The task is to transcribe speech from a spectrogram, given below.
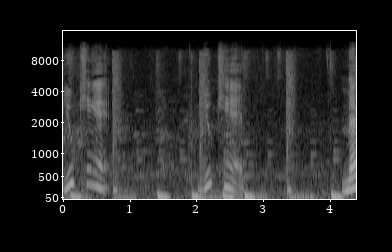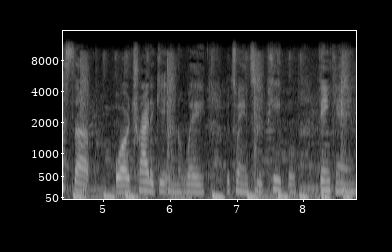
You can't you can't mess up or try to get in the way between two people thinking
